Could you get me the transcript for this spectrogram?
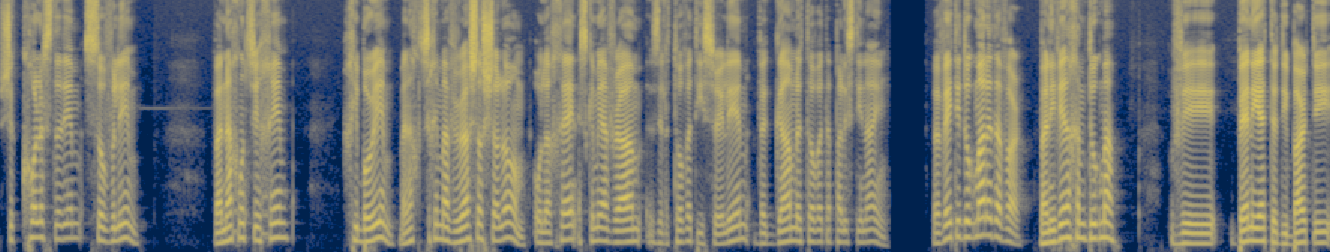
שכל הצדדים סובלים. ואנחנו צריכים חיבורים, ואנחנו צריכים אווירה של שלום. ולכן הסכמי אברהם זה לטובת ישראלים וגם לטובת הפלסטינאים. והבאתי דוגמה לדבר, ואני אביא לכם דוגמה. בין היתר דיברתי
